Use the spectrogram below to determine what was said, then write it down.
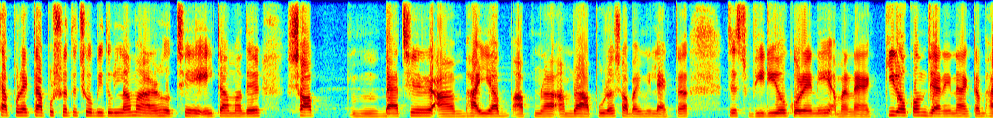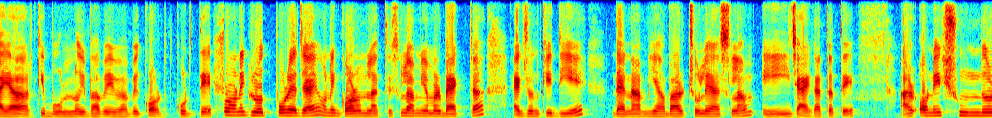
তারপরে একটা আপুর সাথে ছবি তুললাম, আর হচ্ছে এইটা আমাদের সব ব্যাচের ভাইয়া আমরা আমরা আপুরা সবাই মিলে একটা জাস্ট ভিডিও করে নিই। মানে কীরকম জানি না, একটা ভাইয়া আর কি বলল এভাবে এভাবে করতে। অনেক রোদ পড়ে যায়, অনেক গরম লাগতেছিল। আমি আমার ব্যাগটা একজনকে দিয়ে দেন আমি আবার চলে আসলাম এই জায়গাটাতে। আর অনেক সুন্দর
